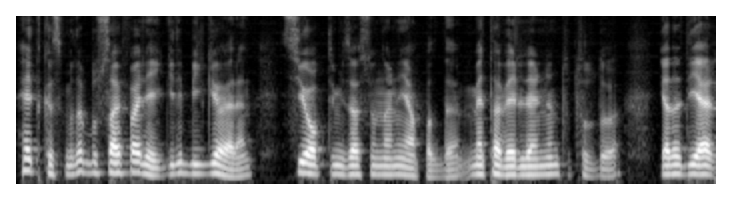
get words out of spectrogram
Head kısmı da bu sayfa ile ilgili bilgi veren, SEO optimizasyonlarının yapıldığı, meta verilerinin tutulduğu ya da diğer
